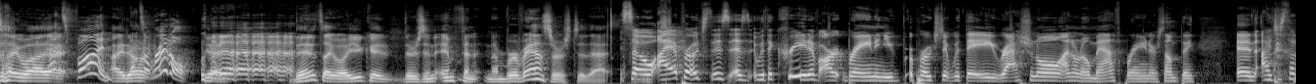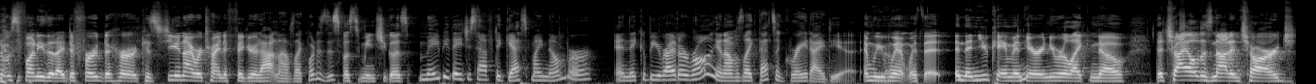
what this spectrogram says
like well, That's fun. I don't. That's a riddle. Yeah. then it's like well, you could. There's an infinite number of answers to that. So I approached this as with a creative art brain and you approached it with a rational, I don't know, math brain or something. And I just thought it was funny that I deferred to her because she and I were trying to figure it out. And I was like, what is this supposed to mean? She goes, maybe they just have to guess my number and they could be right or wrong. And I was like, that's a great idea. And we went with it. And then you came in here and you were like, no, the child is not in charge.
